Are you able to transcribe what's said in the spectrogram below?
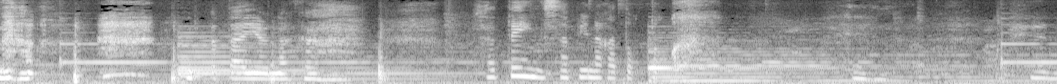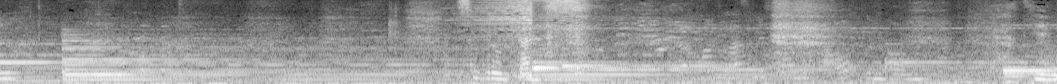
Hindi pa tayo naka sa ting sa pinakatuktok. Ayan. Ayan o. Sobrang taas. At yan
